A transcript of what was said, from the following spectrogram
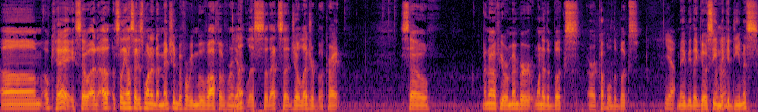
Um. Okay. So uh, something else I just wanted to mention before we move off of Relentless. So that's a Joe Ledger book, right? So I don't know if you remember one of the books or a couple of the books. Yeah. Maybe they go see Mhm. Nicodemus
